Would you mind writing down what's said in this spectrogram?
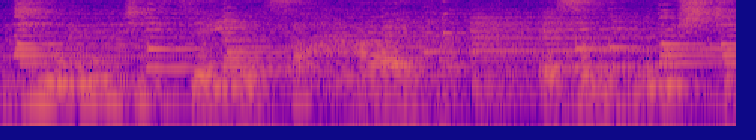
de onde vem essa raiva, essa angústia,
